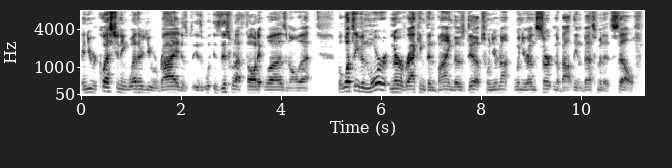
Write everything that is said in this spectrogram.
and you were questioning whether you were right. Is is is this what I thought it was, and all that. But what's even more nerve wracking than buying those dips when you're not when you're uncertain about the investment itself.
